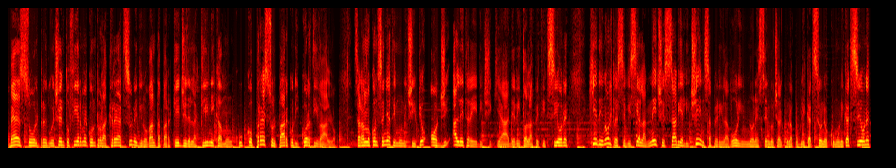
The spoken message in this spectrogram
Besso oltre 200 firme contro la creazione di 90 parcheggi della clinica Moncucco presso il parco di Cortivallo. Saranno consegnati in municipio oggi alle 13. Chi ha aderito alla petizione chiede inoltre se vi sia la necessaria licenza per i lavori non essendoci alcuna pubblicazione o comunicazione,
